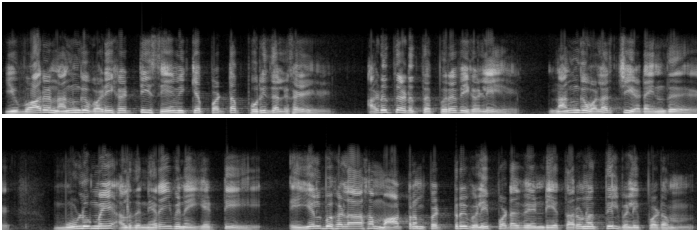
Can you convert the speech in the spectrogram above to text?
இவ்வாறு நன்கு வடிகட்டி சேமிக்கப்பட்ட புரிதல்கள் அடுத்தடுத்த பிறவிகளில் நன்கு வளர்ச்சியடைந்து முழுமை அல்லது நிறைவினை எட்டி இயல்புகளாக மாற்றம் பெற்று வெளிப்பட வேண்டிய தருணத்தில் வெளிப்படும்.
